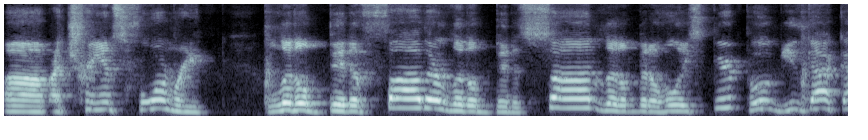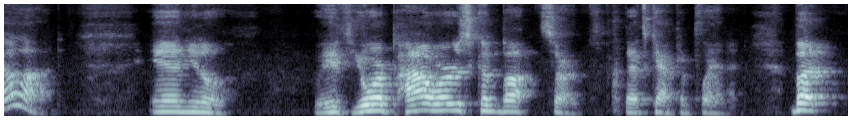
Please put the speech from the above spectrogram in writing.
um, a transformer. A little bit of Father, little bit of Son, little bit of Holy Spirit. Boom, you've got God. And you know, with your powers combined. Sorry, that's Captain Planet. But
